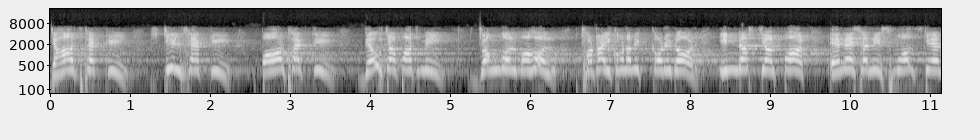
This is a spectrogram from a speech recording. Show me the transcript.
জাহাজ factory, steel factory, power factory, Deocha Pachami Jangalmahal ছটা economic corridor industrial park MSME small scale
